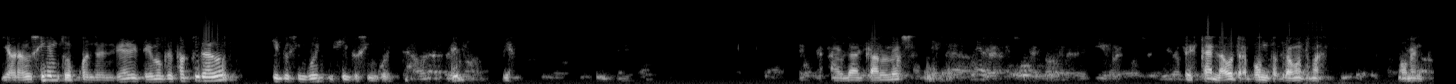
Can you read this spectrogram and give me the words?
y ahora 200, cuando en realidad tenemos que facturado 150 y 150. ¿Eh? Bien habla Carlos. Está en la otra punta, pero vamos más. Momento.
